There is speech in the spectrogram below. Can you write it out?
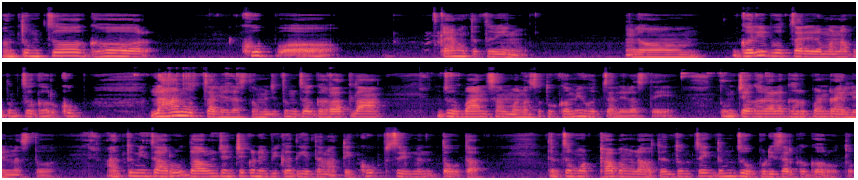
पण तुमचं घर खूप काय म्हणतात तुम्ही? गरीब होत चाललेलं म्हणा पण तुमचं घर खूप लहान होत चाललेलं असतं. म्हणजे तुमचं घरातला जो मान सन्मान असतो तो कमी होत चाललेला असते. तुमच्या घराला घर पण राहिलेलं नसतं. आणि तुम्ही दारू दारू ज्यांच्याकडे विकत घेताना ते खूप श्रीमंत होतात. त्यांचा मोठा बंगला होता आणि तुमचं एकदम झोपडीसारखं घर होतं.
